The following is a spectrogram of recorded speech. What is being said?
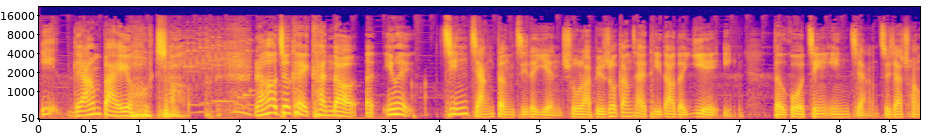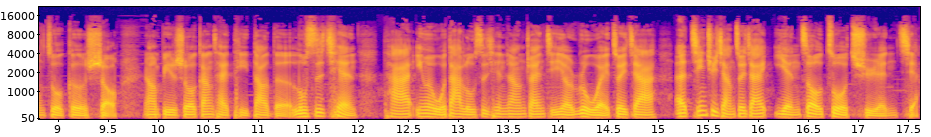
一两百有找，然后就可以看到呃，因为。金奖等级的演出啦，比如说刚才提到的叶颖得过金音奖最佳创作歌手，然后比如说刚才提到的卢思倩，她因为我大卢思倩这张专辑有入围最佳呃金曲奖最佳演奏作曲人奖，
